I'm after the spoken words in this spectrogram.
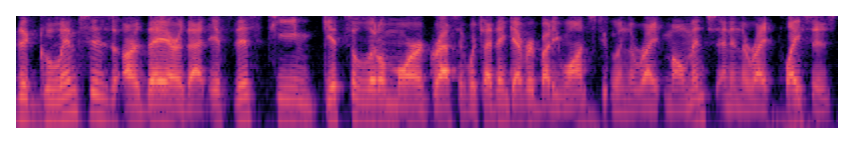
the glimpses are there that if this team gets a little more aggressive, which I think everybody wants to in the right moments and in the right places,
